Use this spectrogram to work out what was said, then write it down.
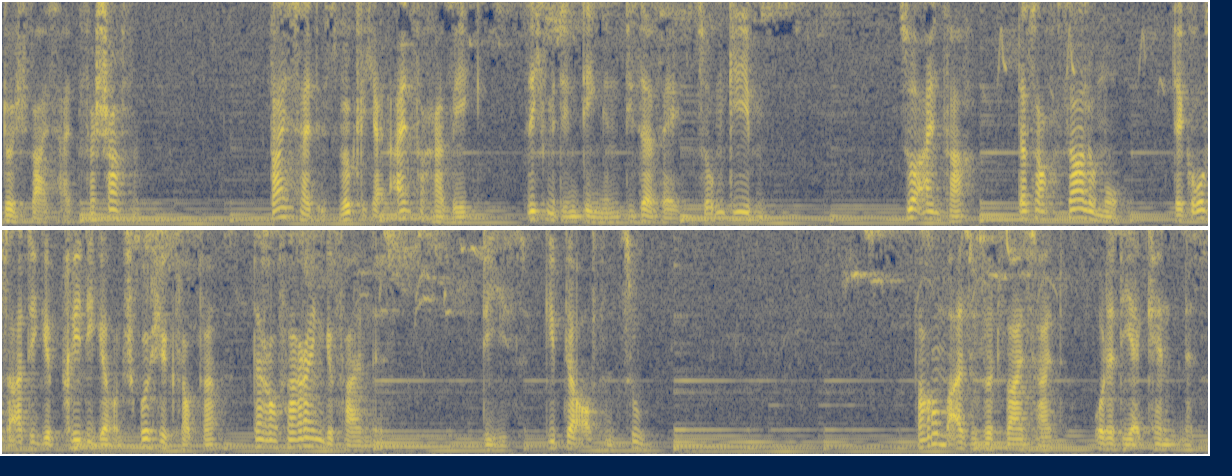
durch Weisheit verschaffen. Weisheit ist wirklich ein einfacher Weg, sich mit den Dingen dieser Welt zu umgeben. So einfach, dass auch Salomo, der großartige Prediger und Sprücheklopfer, darauf hereingefallen ist. Dies gibt er offen zu. Warum also wird Weisheit oder die Erkenntnis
